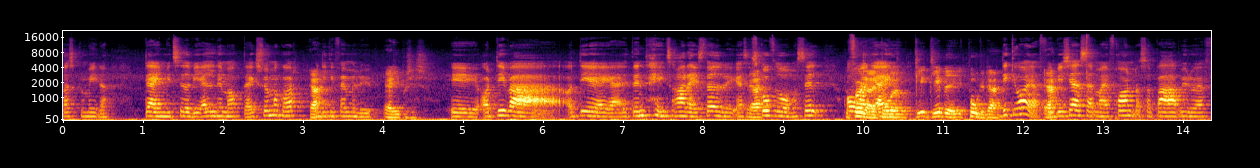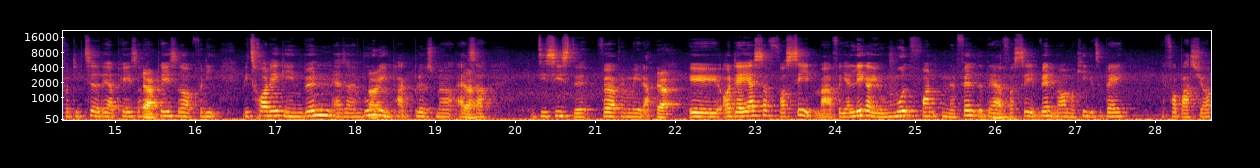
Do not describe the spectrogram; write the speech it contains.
45-50 km, der inviterede vi alle dem op, der ikke svømmer godt, Ja. men de kan fandme løbe. ja lige præcis. Øh, og det var, og det er jeg den dag træt af stadigvæk, altså Ja. skuffet over mig selv. Du over, føler, jeg at du ikke- har gli- glippet et podie der. det gjorde jeg, for Ja. hvis jeg havde sat mig i front, og så bare, ved du hvad, få dikteret det her pace og Ja. op, fordi vi trådte ikke i en bønne, altså en bule i en pakke smør, Ja. altså de sidste 40 km. Ja. Øh, og da jeg så får set mig, for jeg ligger jo mod fronten af feltet der, Mhm. for set, vendt mig om og kigge tilbage, jeg får bare chok.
